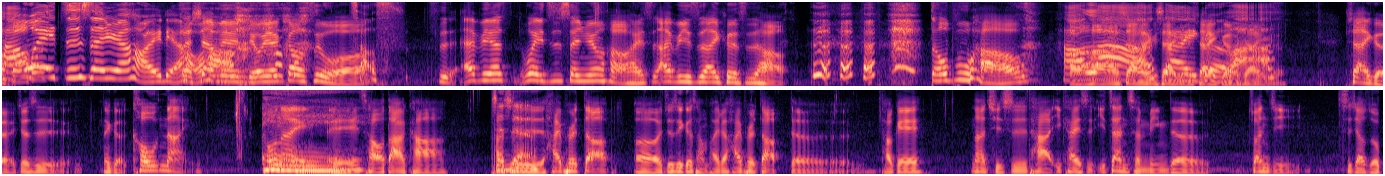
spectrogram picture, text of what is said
好，未知深渊好一点，在？下面留言告诉吵我，死！是 FBS 未知深渊好，还是艾比斯艾克斯好？都不好。好了啦，下一个，下一个，下一个，下一个，下一个就是那个 Code Nine，Code Nine，哎哎，超大咖，他真的。是 Hyper Dub，呃，就是一个厂牌叫 Hyper Dub 的陶给。那其实他一开始一战成名的专辑是叫做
